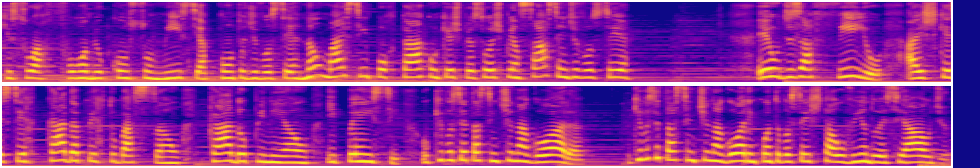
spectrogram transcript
que sua fome o consumisse a ponto de você não mais se importar com o que as pessoas pensassem de você? Eu desafio a esquecer cada perturbação, cada opinião e pense o que você está sentindo agora. O que você está sentindo agora enquanto você está ouvindo esse áudio?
